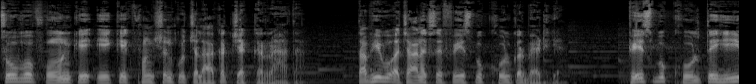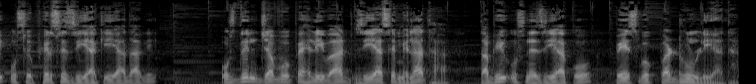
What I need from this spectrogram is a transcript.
सो वो फ़ोन के एक एक फ़ंक्शन को चलाकर चेक कर रहा था। तभी वो अचानक से फेसबुक खोलकर बैठ गया। फेसबुक खोलते ही उसे फिर से जिया की याद आ गई। उस दिन जब वो पहली बार जिया से मिला था, तभी उसने जिया को फेसबुक पर ढूंढ लिया था।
